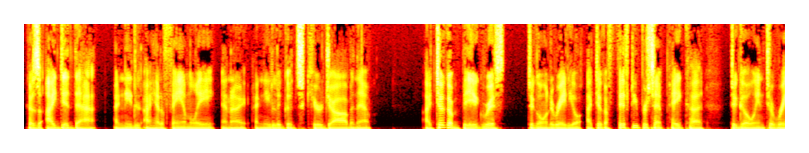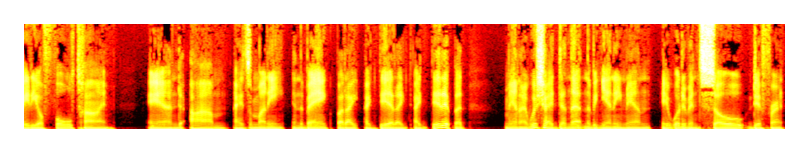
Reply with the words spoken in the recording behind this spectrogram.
because i did that. I needed i had a family and I, I needed a good secure job and that. I took a big risk to go into radio. I took a 50% pay cut to go into radio full time and um, i had some money in the bank but i, I did. I, I did it but man i wish i had done that in the beginning man. It would have been so different.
